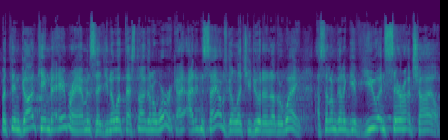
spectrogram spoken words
But then God came to Abraham and said, You know what? That's not going to work. I, I didn't say I was going to let you do it another way. I said, I'm going to give you and Sarah a child.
